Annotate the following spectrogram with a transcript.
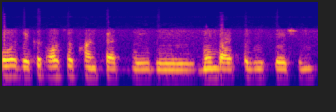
or they could also contact the, the Mumbai police station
